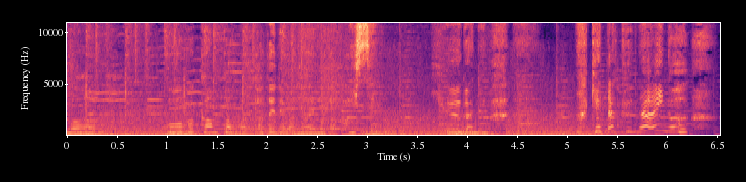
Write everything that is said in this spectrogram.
まあ後部甲板は盾ではないのだが。伊勢ヒューガには負けたくないの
